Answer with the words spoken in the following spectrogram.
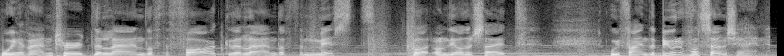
We have entered the land of the fog, the land of the mist, but on the other side we find the beautiful sunshine.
